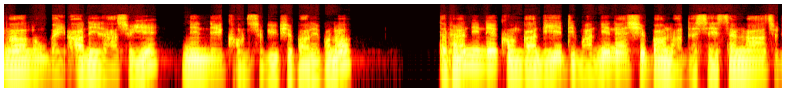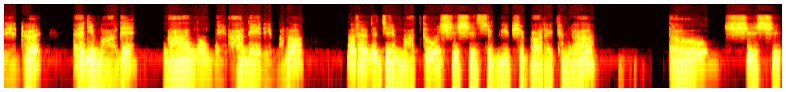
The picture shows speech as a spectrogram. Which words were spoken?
9လုံးပိန်အားနေတာဆိုရင်နင်းနေခွန်ဆိုပြီးဖြစ်ပါတယ်ပေါ့နော်တဖန်နင်းနေခွန်ကနေဒီမှာနင်းနဲ့ရှစ်ပေါင်းတာ30 15ဆိုတဲ့အတွက်အဲ့ဒီမှာလေ9လုံးပိန်အားနေတယ်ပေါ့နော်နောက်ထပ်တစ်ချိန်မှာ388ဆိုပြီးဖြစ်ပါတယ်ခင်ဗျာ388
